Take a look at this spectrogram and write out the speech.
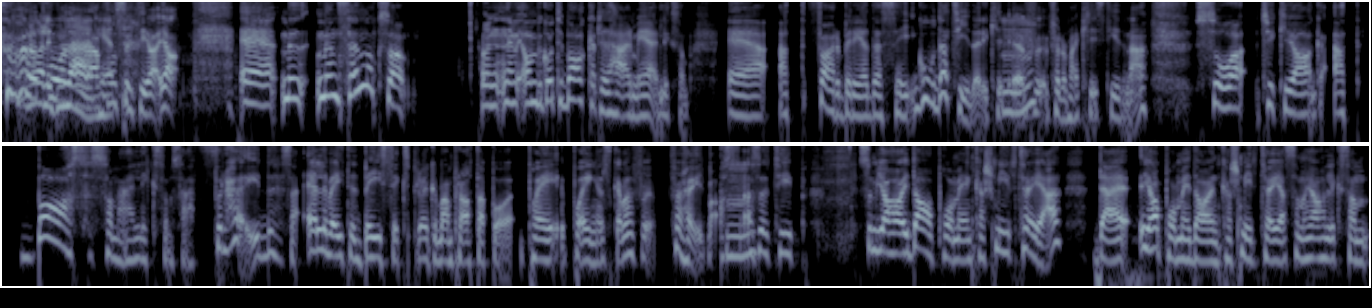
för att få det här positiva. Ja. Eh, men, men sen också, och om vi går tillbaka till det här med liksom, eh, att förbereda sig i goda tider Mm. för, för de här kristiderna, så tycker jag att bas som är liksom så här förhöjd, så elevated basics brukar man prata på, på, på engelska, men för, förhöjd bas. Mm. Alltså typ som jag har idag på mig en kashmirtröja, där jag har på mig idag en kashmirtröja som jag liksom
